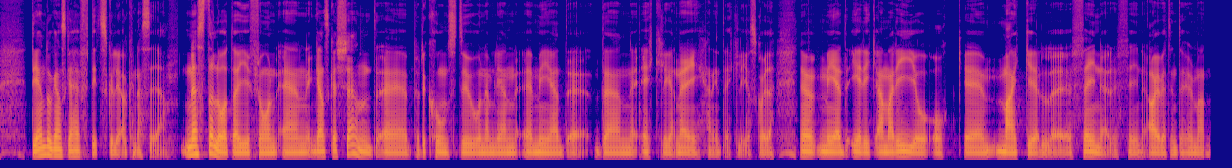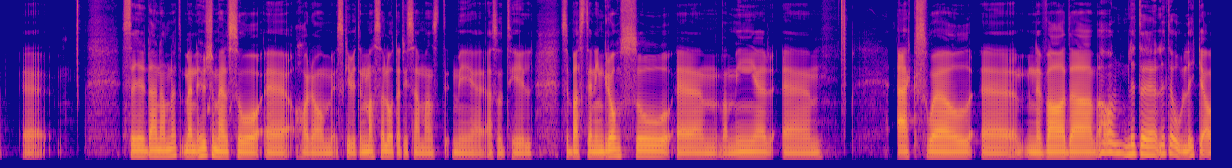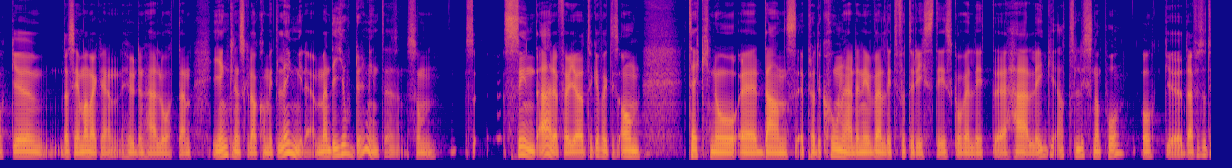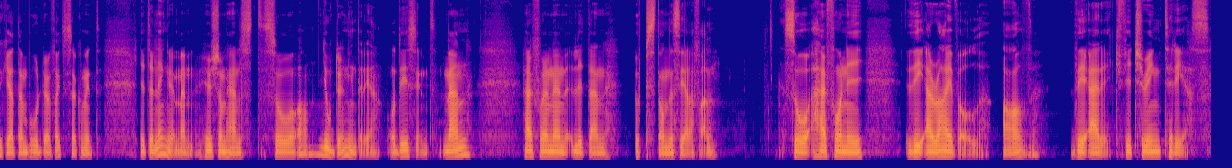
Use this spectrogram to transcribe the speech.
det är ändå ganska häftigt skulle jag kunna säga. Nästa låt är ju från en ganska känd eh, produktionsduo, nämligen eh, med eh, den äckliga, nej han är inte äcklig, jag skojar, eh, med Erik Amarillo och eh, Michael eh, Feiner, Feiner, ja jag vet inte hur man eh, säger det där namnet. Men hur som helst så eh, har de skrivit en massa låtar tillsammans med, alltså till Sebastian Ingrosso, eh, vad mer, eh, Axwell, eh, Nevada, ja lite, lite olika. Och eh, där ser man verkligen hur den här låten egentligen skulle ha kommit längre. Men det gjorde den inte som synd är det. För jag tycker faktiskt om technodansproduktion eh, här. Den är väldigt futuristisk och väldigt eh, härlig att lyssna på och eh, därför så tycker jag att den borde faktiskt ha kommit lite längre men hur som helst så ja, gjorde den inte det och det är synd. Men här får den en liten uppståndelse i alla fall. Så här får ni The Arrival av The Eric featuring Therese.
